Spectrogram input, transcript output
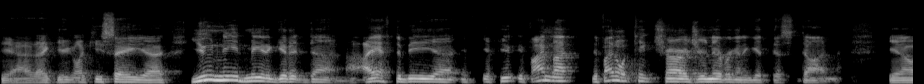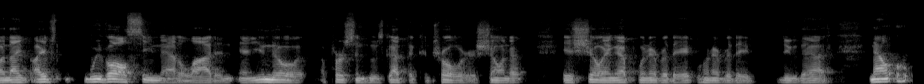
yeah, like you like you say, uh, you need me to get it done. I have to be. Uh, if, if you if I'm not if I don't take charge, you're never going to get this done you know and I, have we've all seen that a lot and, and you know a person who's got the controller is showing up is showing up whenever they whenever they do that now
